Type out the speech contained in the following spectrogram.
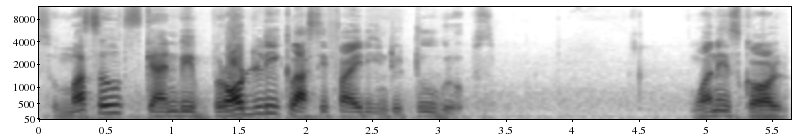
So, muscles can be broadly classified into two groups. One is called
